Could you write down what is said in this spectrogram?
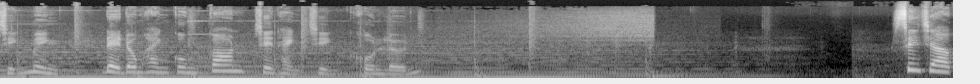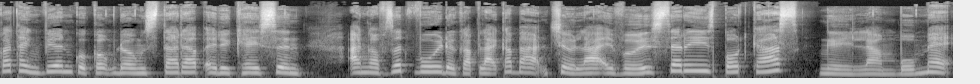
chính mình để đồng hành cùng con trên hành trình khôn lớn. Xin chào các thành viên của cộng đồng Startup Education. An Ngọc rất vui được gặp lại các bạn trở lại với series podcast Nghề làm bố mẹ.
